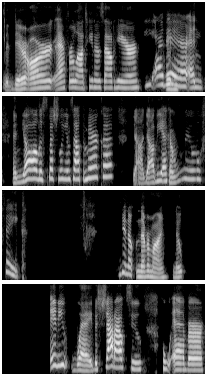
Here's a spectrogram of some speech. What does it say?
There are Afro Latinas out here. We are there, and and y'all, especially in South America, y'all y'all be acting real fake. You know, never mind. Nope. anyway but shout out to whoever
